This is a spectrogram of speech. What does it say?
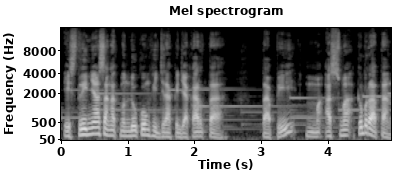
Istrinya sangat mendukung hijrah ke Jakarta, tapi Emak Asma keberatan.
